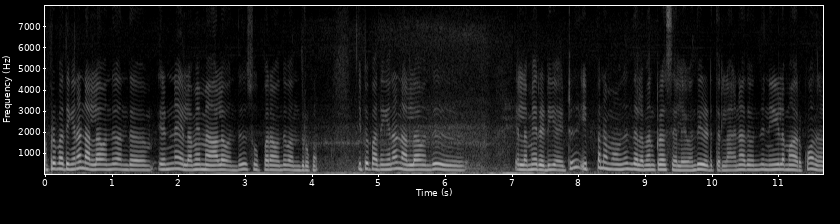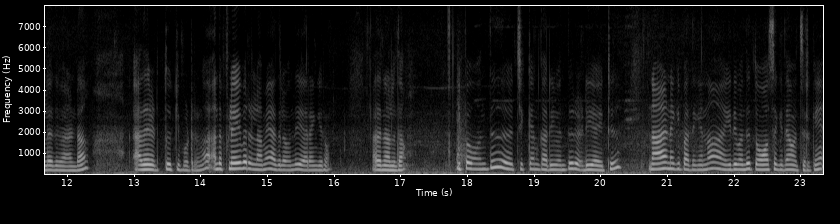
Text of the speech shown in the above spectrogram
அப்புறம் பார்த்திங்கன்னா நல்லா வந்து அந்த எண்ணெய் எல்லாமே மேலே வந்து சூப்பராக வந்து வந்திருக்கும். இப்போ பார்த்திங்கன்னா நல்லா வந்து எல்லாமே ரெடி ஆகிட்டு இப்போ நம்ம வந்து இந்த லெமன் கிராஸ் இலையை வந்து எடுத்துடலாம். ஏன்னா அது வந்து நீளமாக இருக்கும். அதனால் இது வேண்டாம். அதை எடுத்து தூக்கி போட்டுருங்க. அந்த ஃப்ளேவர் எல்லாமே அதில் வந்து இறங்கிரும். அதனால தான் இப்போ வந்து சிக்கன் கறி வந்து ரெடி ஆகிட்டு நான் இன்றைக்கி பார்த்திங்கன்னா இது வந்து தோசைக்கு தான் வச்சுருக்கேன்.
